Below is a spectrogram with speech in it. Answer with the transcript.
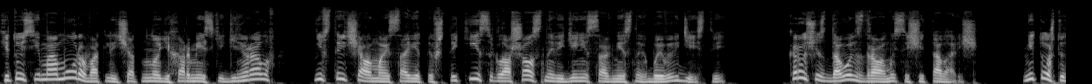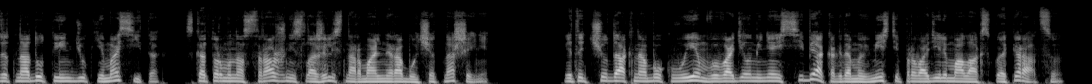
Хитоси Мамура, в отличие от многих армейских генералов, не встречал мои советы в штыки и соглашался на ведение совместных боевых действий. Короче, довольно здравомыслящий товарищ. Не то, что этот надутый индюк Ямасита, с которым у нас сразу же не сложились нормальные рабочие отношения. Этот чудак на букву «М» выводил меня из себя, когда мы вместе проводили малакскую операцию.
